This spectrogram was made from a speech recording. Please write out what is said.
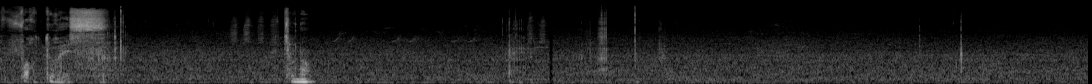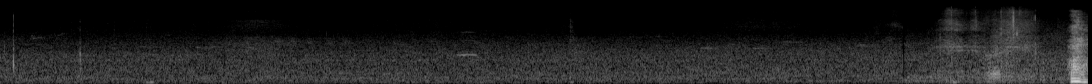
forteresse. Étonnant. Voilà,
